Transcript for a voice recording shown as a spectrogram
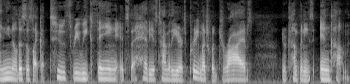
and you know, this is like a two, three week thing. It's the heaviest time of the year. It's pretty much what drives your company's income.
